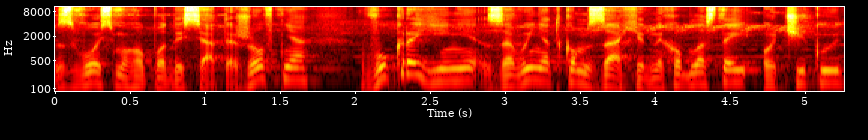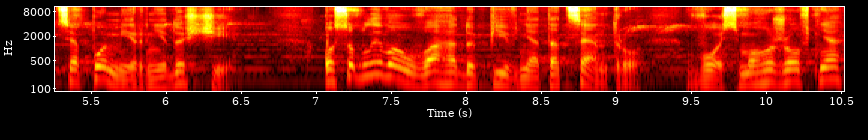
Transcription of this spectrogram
з 8 по 10 жовтня в Україні за винятком західних областей очікуються помірні дощі. Особлива увага до півдня та центру. 8 жовтня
